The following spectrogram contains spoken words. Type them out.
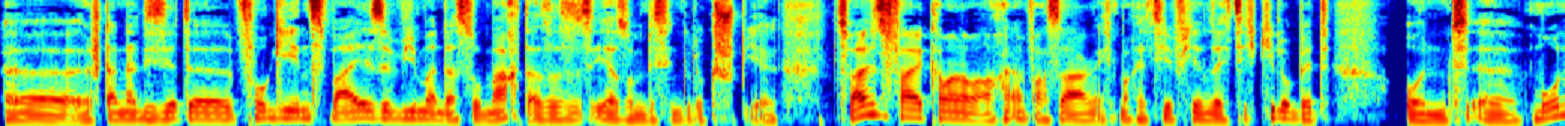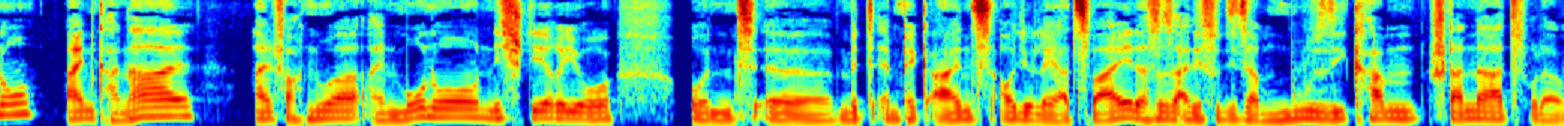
äh, standardisierte Vorgehensweise, wie man das so macht. Also es ist eher so ein bisschen Glücksspiel. Im Zweifelsfall kann man aber auch einfach sagen, ich mache jetzt hier 64 Kilobit und äh, Mono, ein Kanal, einfach nur ein Mono, nicht Stereo und äh, mit MPEG 1 Audio Layer 2. Das ist eigentlich so dieser Musikam Standard oder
